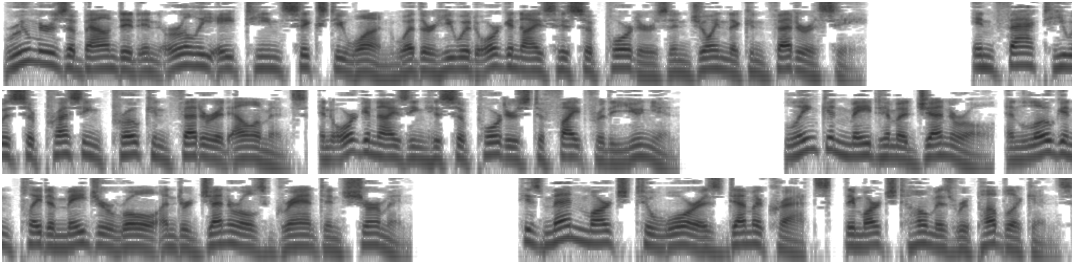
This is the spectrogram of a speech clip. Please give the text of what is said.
Rumors abounded in early 1861 whether he would organize his supporters and join the Confederacy. In fact he was suppressing pro-Confederate elements, and organizing his supporters to fight for the Union. Lincoln made him a general, and Logan played a major role under Generals Grant and Sherman. His men marched to war as Democrats, they marched home as Republicans.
